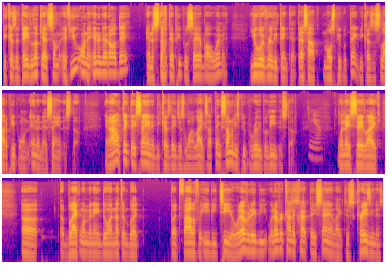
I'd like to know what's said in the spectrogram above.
Because if they look at some if you on the internet all day and the stuff that people say about women, you would really think that. That's how most people think because there's a lot of people on the internet saying this stuff. And I don't think they're saying it because they just want likes. I think some of these people really believe this stuff yeah when they say like uh, black women ain't doing nothing but but filing for EBT or whatever they be whatever kind of crap they saying like this craziness.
